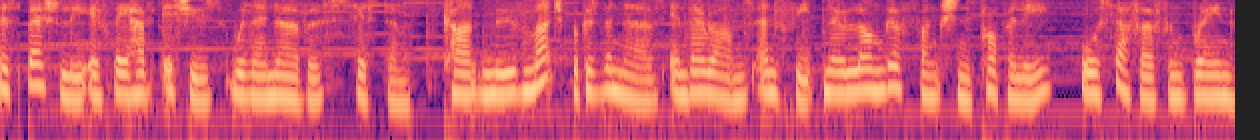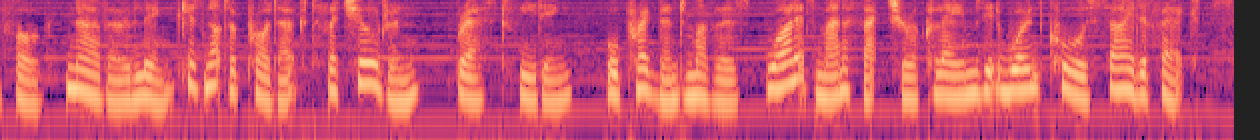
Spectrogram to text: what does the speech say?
especially if they have issues with their nervous system, can't move much because the nerves in their arms and feet no longer function properly, or suffer from brain fog. NervoLink is not a product for children, breastfeeding, or pregnant mothers. While its manufacturer claims it won't cause side effects,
